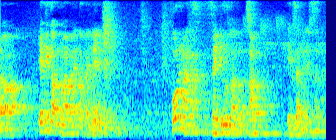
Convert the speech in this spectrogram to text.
र यति गर्नुभयो भने तपाईँले फोर मार्क्स सेक्युर गर्नुहुन्छ एक्जामिनेसनमा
